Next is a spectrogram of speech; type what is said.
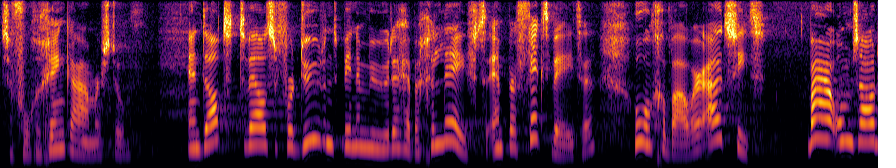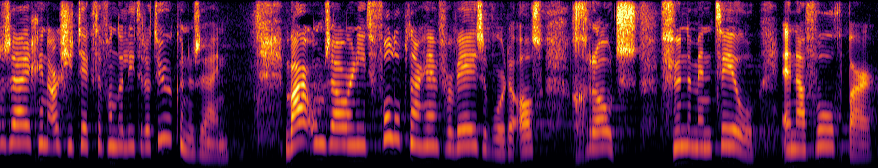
ze voegen geen kamers toe. En dat terwijl ze voortdurend binnen muren hebben geleefd en perfect weten hoe een gebouw eruit ziet. Waarom zouden zij geen architecten van de literatuur kunnen zijn? Waarom zou er niet volop naar hen verwezen worden als groots, fundamenteel en navolgbaar,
